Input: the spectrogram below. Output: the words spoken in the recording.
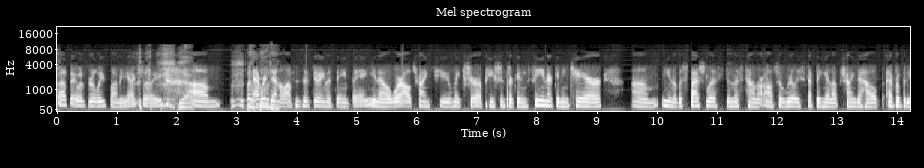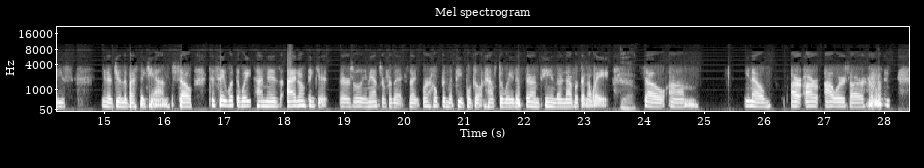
thought that was really funny, actually. Yeah. Um, but no every money. dental office is doing the same thing. You know, we're all trying to make sure our patients are getting seen, are getting care um, you know, the specialists in this town are also really stepping it up, trying to help. Everybody's, you know, doing the best they can. So to say what the wait time is, I don't think it, there's really an answer for that because we're hoping that people don't have to wait. If they're in pain, they're never going to wait. Yeah. So, um, you know, our our hours are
